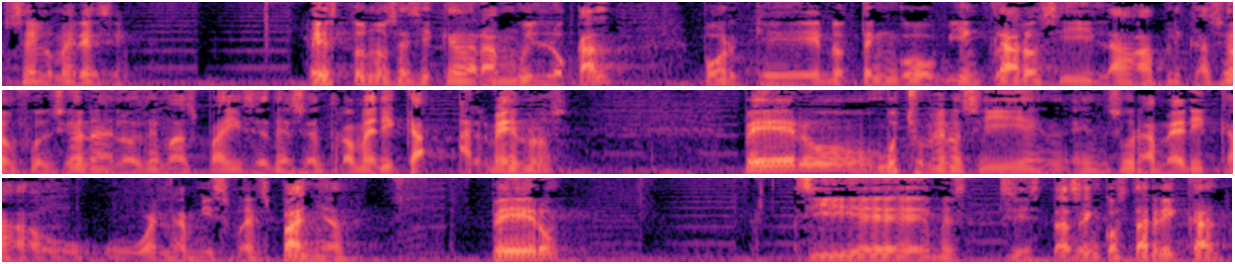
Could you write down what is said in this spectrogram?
se lo merecen. Esto no sé si quedará muy local porque no tengo bien claro si la aplicación funciona en los demás países de Centroamérica, al menos, pero mucho menos si en, en Sudamérica o, o, en la misma España. Pero si, eh, si estás en Costa Rica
